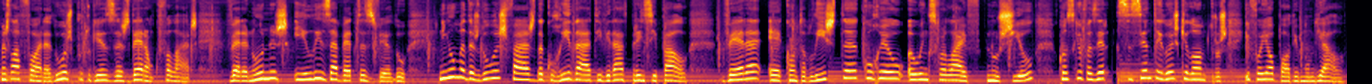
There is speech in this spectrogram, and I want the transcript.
Mas lá fora, duas portuguesas deram que falar. Vera Nunes e Elizabeth Azevedo. Nenhuma das duas faz da corrida a atividade principal. Vera é contabilista, correu a Wings for Life no Chile, conseguiu fazer 62 quilómetros e foi ao pódio mundial.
